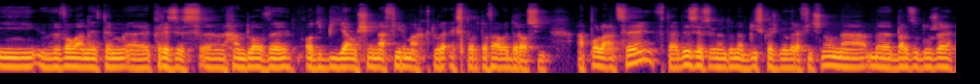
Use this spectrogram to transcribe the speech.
I wywołany tym kryzys handlowy odbijał się na firmach, które eksportowały do Rosji. A Polacy wtedy, ze względu na bliskość geograficzną, na bardzo duże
